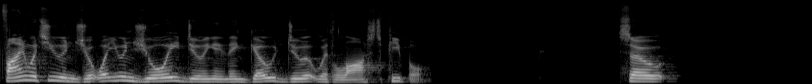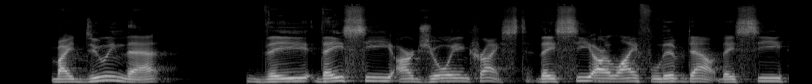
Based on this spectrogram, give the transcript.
find what you enjoy, what you enjoy doing and then go do it with lost people. So by doing that, they, they see our joy in Christ. They see our life lived out. They see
